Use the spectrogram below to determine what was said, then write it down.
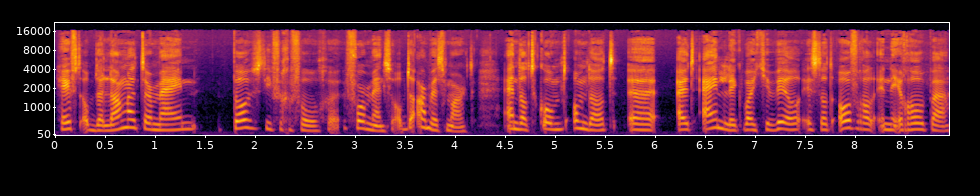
heeft op de lange termijn positieve gevolgen voor mensen op de arbeidsmarkt. En dat komt omdat uiteindelijk wat je wil... is dat overal in Europa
